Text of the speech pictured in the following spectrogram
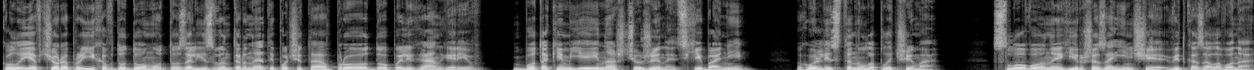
Коли я вчора приїхав додому, то заліз в інтернет і почитав про допельгангерів, бо таким є і наш чужинець, хіба ні? Голлі стенула плечима. Слово не гірше за інші, відказала вона.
